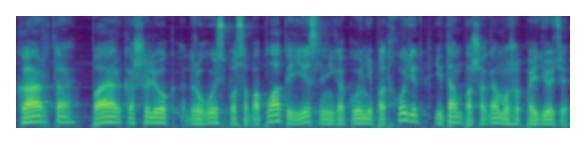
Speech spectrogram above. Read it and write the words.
карта, Pair кошелек, другой способ оплаты, если никакой не подходит, и там по шагам уже пойдете.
